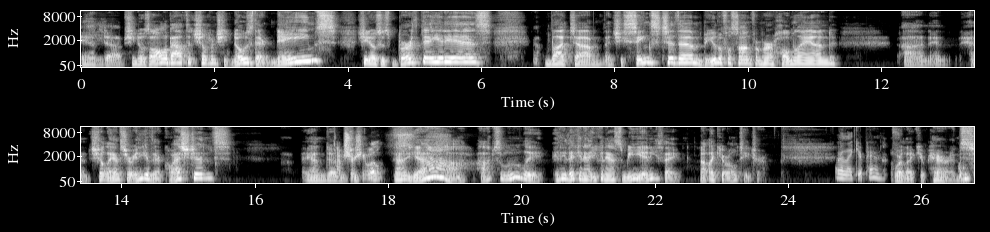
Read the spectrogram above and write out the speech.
and uh, she knows all about the children. She knows their names. She knows whose birthday it is. But um, and she sings to them beautiful song from her homeland, uh, and and she'll answer any of their questions. And um, I'm sure she will. uh, yeah, absolutely. Any they can you can ask me anything. Not like your old teacher Or like your parents. or like your parents.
